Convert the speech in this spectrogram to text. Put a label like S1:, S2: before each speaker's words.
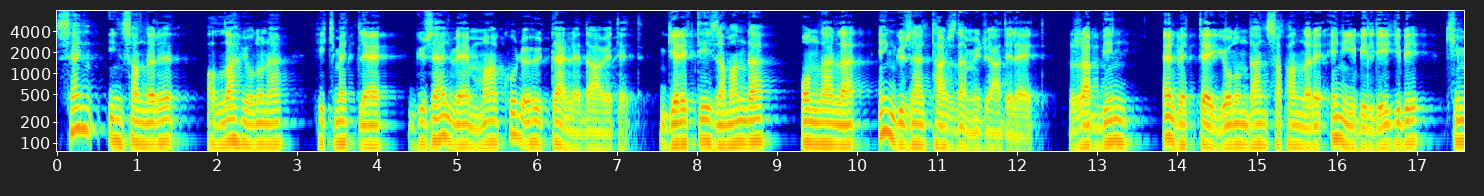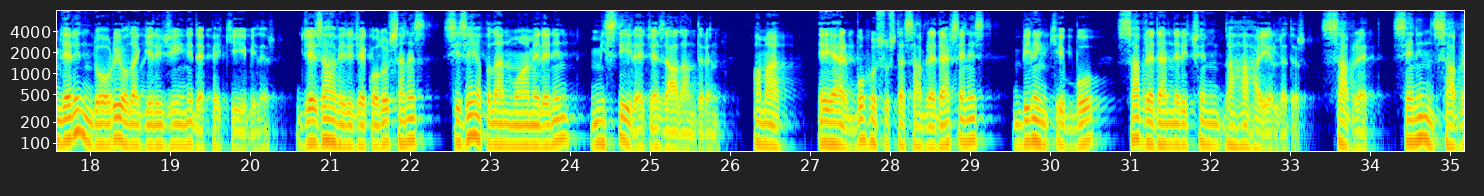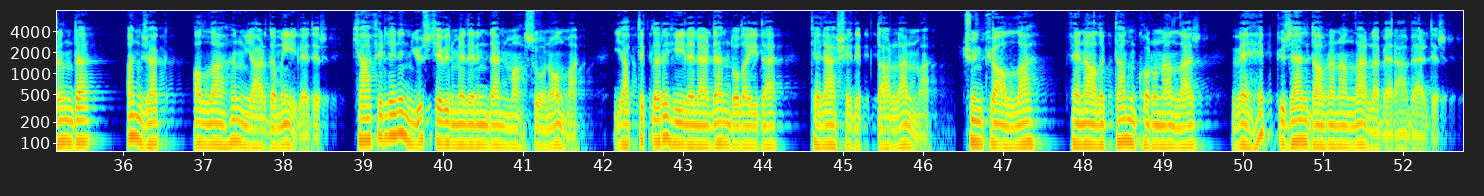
S1: Sen insanları Allah yoluna hikmetle, güzel ve makul öğütlerle davet et. Gerektiği zaman da onlarla en güzel tarzda mücadele et. Rabbin elbette yolundan sapanları en iyi bildiği gibi kimlerin doğru yola geleceğini de pek iyi bilir. Ceza verecek olursanız size yapılan muamelenin misliyle cezalandırın. Ama eğer bu hususta sabrederseniz bilin ki bu sabredenler için daha hayırlıdır. Sabret. Senin sabrın da ancak Allah'ın yardımı iledir. Kâfirlerin yüz çevirmelerinden mahzun olma. Yaptıkları hilelerden dolayı da telaş edip darlanma. Çünkü Allah fenalıktan korunanlar ve hep güzel davrananlarla beraberdir.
